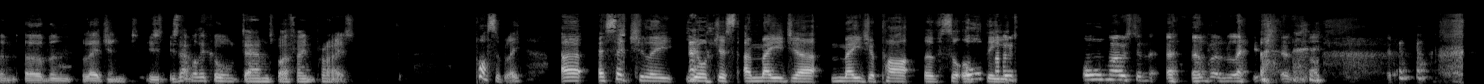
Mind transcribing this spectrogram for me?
an urban legend? Is is that what they call damned by faint praise? Possibly. Uh, essentially, you're just a major major part of sort of almost, the almost an urban legend.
